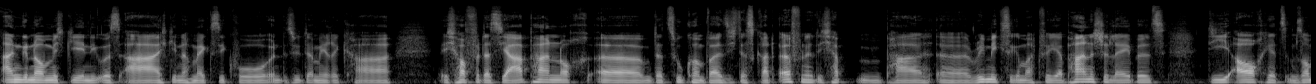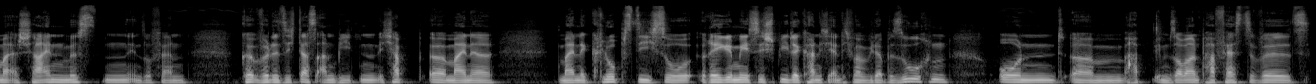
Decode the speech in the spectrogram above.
angenommen. Ich gehe in die USA, ich gehe nach Mexiko und Südamerika. Ich hoffe, dass Japan noch äh, dazu weil sich das gerade öffnet. Ich habe ein paar äh, Remixe gemacht für japanische Labels, die auch jetzt im Sommer erscheinen müssten. Insofern würde sich das anbieten. Ich habe äh, meine meine Clubs, die ich so regelmäßig spiele, kann ich endlich mal wieder besuchen. Und ähm, habe im Sommer ein paar Festivals.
